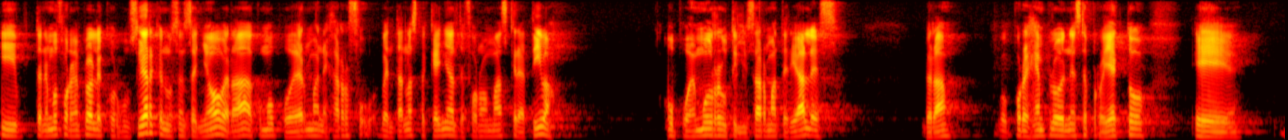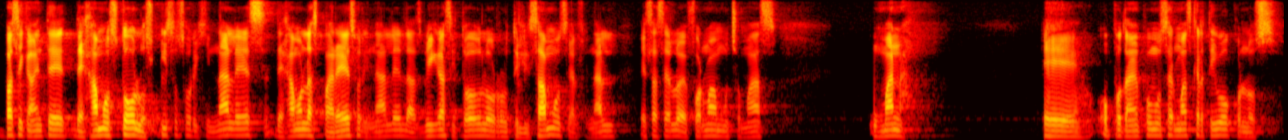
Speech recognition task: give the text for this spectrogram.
Y tenemos, por ejemplo, a Le Corbusier, que nos enseñó, ¿verdad?, cómo poder manejar ventanas pequeñas de forma más creativa. O podemos reutilizar materiales, ¿verdad? por ejemplo, en este proyecto, eh, básicamente dejamos todos los pisos originales, dejamos las paredes originales, las vigas y todo lo reutilizamos y al final es hacerlo de forma mucho más humana. Eh, o también podemos ser más creativos con los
